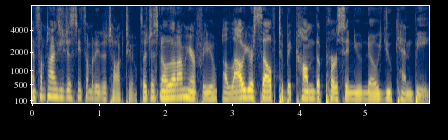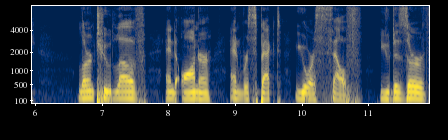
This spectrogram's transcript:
And sometimes you just need somebody to talk to. So just know that I'm here for you. Allow yourself to become the person you know you can be. Learn to love and honor and respect yourself. You deserve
